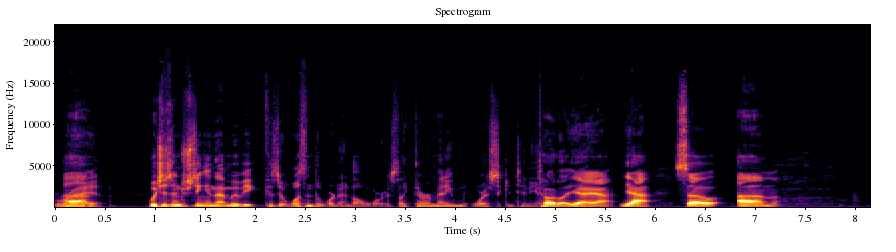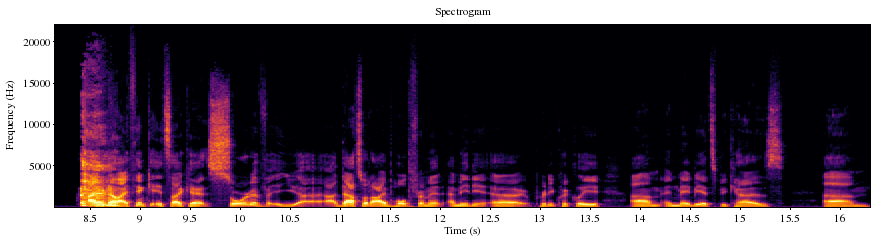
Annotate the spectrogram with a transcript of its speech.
Right. Um, Which is interesting in that movie because it wasn't the war to end all wars. Like there were many wars to continue. Totally. Yeah, yeah, yeah. So, um, I don't know. I think it's like a sort of. Uh, that's what I pulled from it immediate, uh, pretty quickly. Um, and maybe it's because, um,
